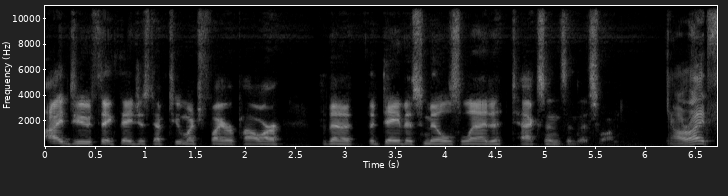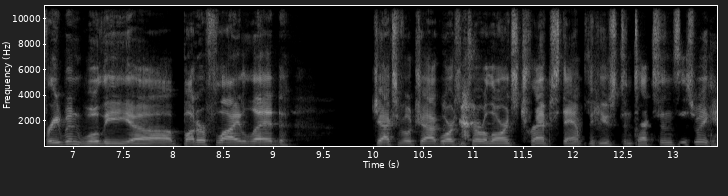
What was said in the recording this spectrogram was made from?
I do think they just have too much firepower for the the Davis Mills led Texans in this one. All right, Freedman, will the uh, butterfly led Jacksonville Jaguars and Trevor Lawrence tramp stamp the Houston Texans this week?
